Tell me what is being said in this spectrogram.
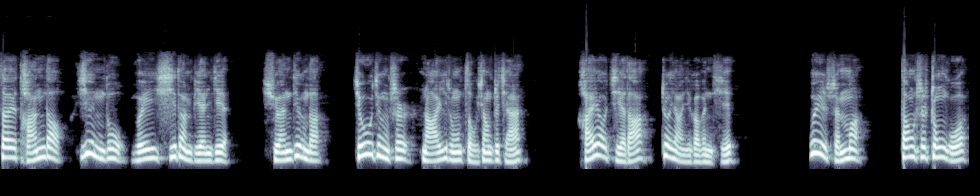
在谈到印度为西段边界选定的究竟是哪一种走向之前，还要解答这样一个问题：为什么当时中国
